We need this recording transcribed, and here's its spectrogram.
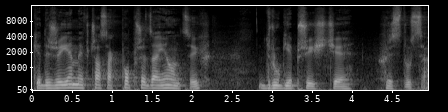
kiedy żyjemy w czasach poprzedzających drugie przyjście Chrystusa?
